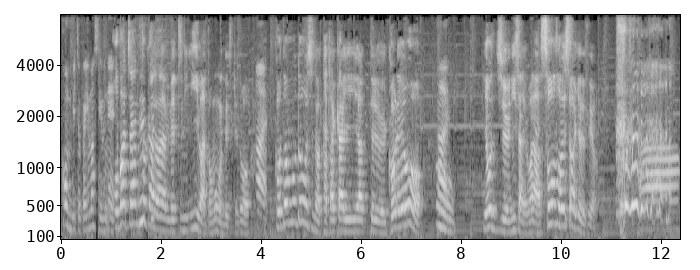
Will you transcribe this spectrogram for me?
コンビとかいますよねお。ばちゃんとかは別にいいわと思うんですけど、はい。子供同士の戦いやってる、これをはいうん42歳は想像したわけですよ。あ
